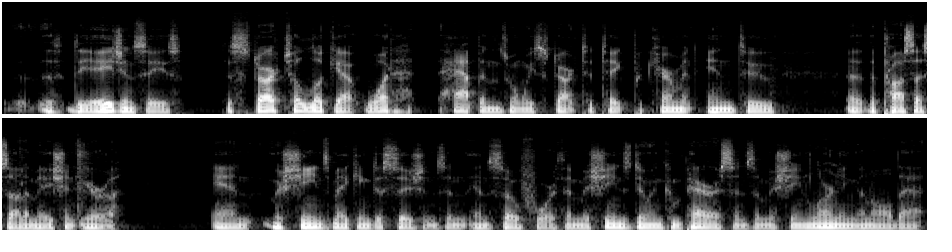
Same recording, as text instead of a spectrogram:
the, the agencies to start to look at what happens when we start to take procurement into uh, the process automation era and machines making decisions and, and so forth, and machines doing comparisons and machine learning and all that.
